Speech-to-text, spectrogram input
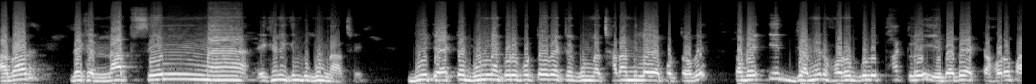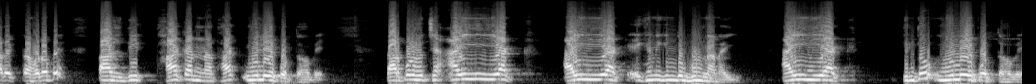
আবার দেখেন নাফসিম এখানে কিন্তু গুন্না আছে। দুইটা, একটা গুন্না করে পড়তে হবে, একটা গুন্না ছাড়া মিলাইয়া পড়তে হবে। তবে ঈদগামের হরফগুলো থাকলে এভাবে একটা হরফ আর একটা হরফে তাজদিদ থাক আর না থাক মিলিয়ে পড়তে হবে। তারপর হচ্ছে আইয়াক আইয়াক, এখানে কিন্তু গুন্না নাই। আইয়াক কিন্তু মিলিয়ে পড়তে হবে।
